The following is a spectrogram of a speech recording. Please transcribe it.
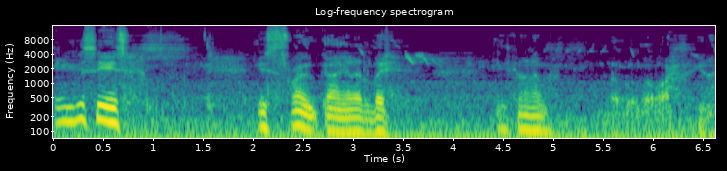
You can see his his throat going a little bit. He's kind of, you know.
